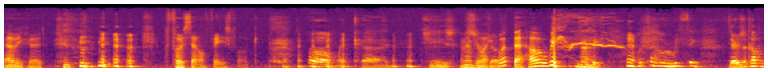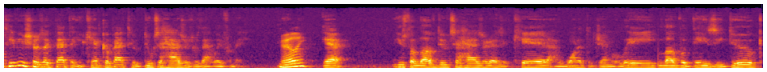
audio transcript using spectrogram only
that'd be good. Post that on Facebook. Oh my god, jeez! And then be So like, joke. what the hell are we? like, what the hell are we thinking? There's a couple TV shows like that that you can't go back to. Dukes of Hazzards was that way for me. really? Yeah. Used to love Dukes of Hazzard as a kid. I wanted the General Lee. Love with Daisy Duke.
